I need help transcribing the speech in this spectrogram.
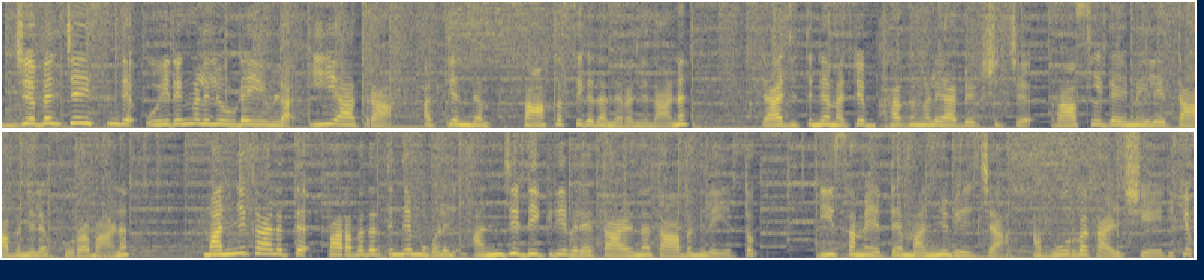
ജബൽ ജയ്സിന്റെ ഉയരങ്ങളിലൂടെയുള്ള ഈ യാത്ര അത്യന്തം സാഹസികത നിറഞ്ഞതാണ്. രാജ്യത്തിന്റെ മറ്റ് ഭാഗങ്ങളെ അപേക്ഷിച്ച് റാസൽ ഗൈമയിലെ താപനില കുറവാണ്. മഞ്ഞുകാലത്ത് പർവതത്തിന്റെ മുകളിൽ അഞ്ച് ഡിഗ്രി വരെ താഴ്ന്ന താപനിലയെത്തും. ഈ സമയത്തെ മഞ്ഞുവീഴ്ച അപൂർവ കാഴ്ചയായിരിക്കും.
